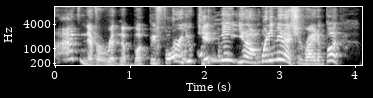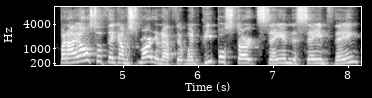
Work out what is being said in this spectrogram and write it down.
I've never written a book before. Are you kidding me? You know, what do you mean I should write a book? But I also think I'm smart enough that when people start saying the same thing,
